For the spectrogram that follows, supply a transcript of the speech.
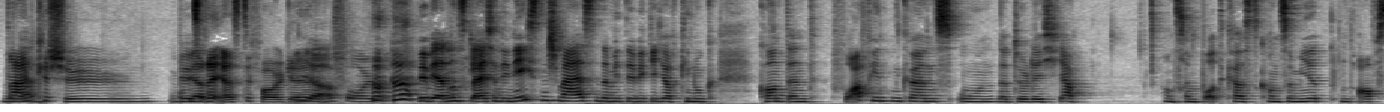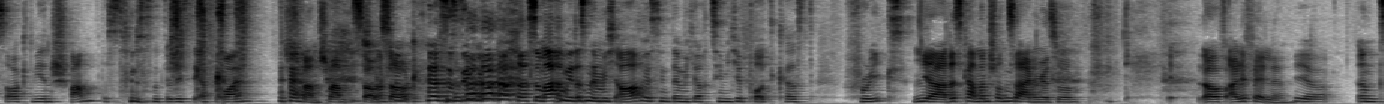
Wir Dankeschön. Wir Unsere werden- erste Folge. Ja, voll. wir werden uns gleich an die nächsten schmeißen, damit ihr wirklich auch genug Content vorfinden könnt und natürlich, ja, unseren Podcast konsumiert und aufsaugt wie ein Schwamm. Das würde uns natürlich sehr freuen. Schwamm, Schwamm, Saug, Saug. Immer- so machen wir das nämlich auch. Wir sind nämlich auch ziemliche Podcast-Freaks. Ja, das kann man schon sagen. Also auf alle Fälle. Ja. Und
